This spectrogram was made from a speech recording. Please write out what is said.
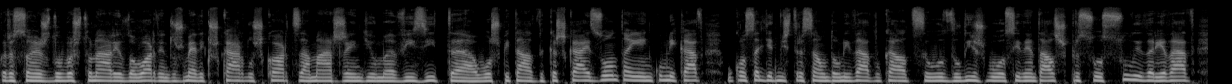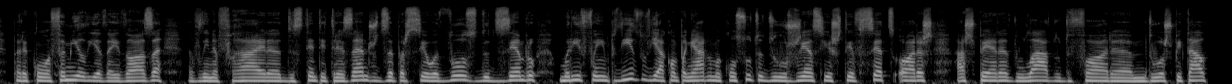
Declarações do bastonário da Ordem dos Médicos Carlos Cortes à margem de uma visita ao Hospital de Cascais. Ontem, em comunicado, o Conselho de Administração da Unidade Local de Saúde de Lisboa Ocidental expressou solidariedade para com a família da idosa. Avelina Ferreira, de 73 anos, desapareceu a 12 de dezembro. O marido foi impedido de a acompanhar numa consulta de urgência. Esteve sete horas à espera do lado de fora do hospital.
